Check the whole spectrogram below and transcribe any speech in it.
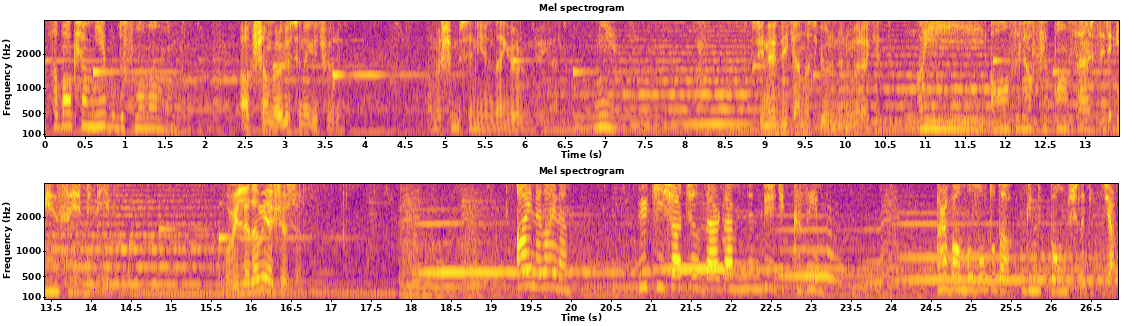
sabah akşam niye buradasın onu anlamadım. Akşam öylesine geçiyordum. Ama şimdi seni yeniden görürüm diye geldim. Niye? Sinirliyken nasıl göründüğünü merak ettim. Ay ağzı laf yapan serseri en sevmediğim. Bu villada mı yaşıyorsun? Aynen aynen. Büyük inşaatçı Aziz Erdemli'nin biricik kızıyım. Arabam bozuldu da bugünlük dolmuşla gideceğim.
